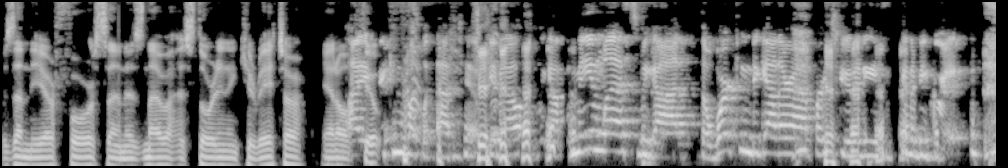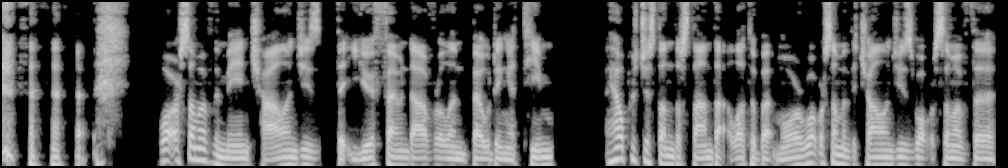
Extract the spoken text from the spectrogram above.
was in the Air Force and is now a historian and curator. You know, I, feel, I can help with that too. you know, we got the Maine list, we got the working together opportunities. It's going to be great. what are some of the main challenges that you found, Avril, in building a team? Help us just understand that a little bit more. What were some of the challenges? What were some of the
